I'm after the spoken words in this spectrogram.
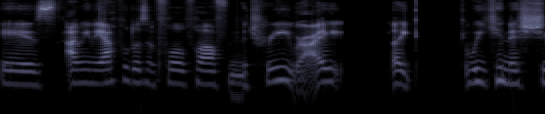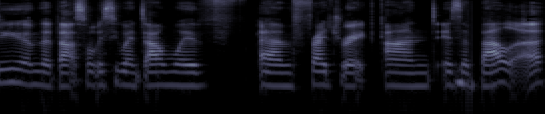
is i mean the apple doesn't fall far from the tree right like we can assume that that's obviously went down with um frederick and mm. isabella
